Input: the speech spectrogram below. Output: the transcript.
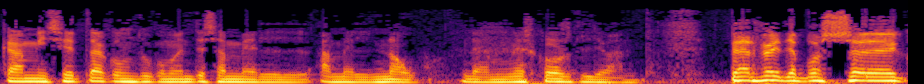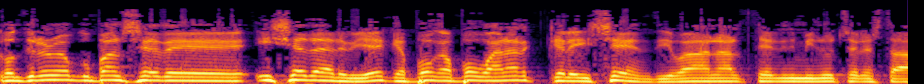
camiseta com tu comentes amb el, amb el nou amb les colors del llevant. Perfecte, doncs eh, continuem ocupant-se d'Ixe derbi, eh, que a poc a poc va anar creixent i va anar tenint minuts en esta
